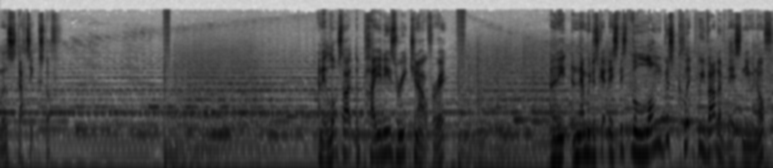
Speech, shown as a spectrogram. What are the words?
There's static stuff. And it looks like the Pioneer's reaching out for it. And then, he, and then we just get this. This is the longest clip we've had of this, new enough,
